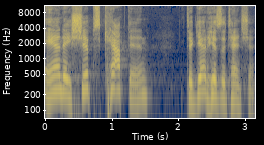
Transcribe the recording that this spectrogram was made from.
and a ship's captain to get his attention.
